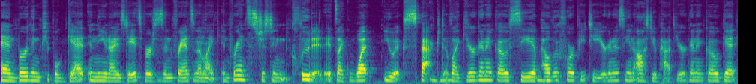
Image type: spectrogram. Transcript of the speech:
and birthing people get in the United States versus in France. And then like in France, it's just included. It's like what you expect of like you're gonna go see a mm-hmm. pelvic floor PT, you're gonna see an osteopath, you're gonna go get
